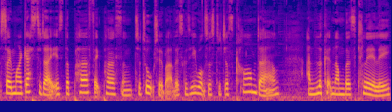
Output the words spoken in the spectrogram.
So, my guest today is the perfect person to talk to about this because he wants us to just calm down and look at numbers clearly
